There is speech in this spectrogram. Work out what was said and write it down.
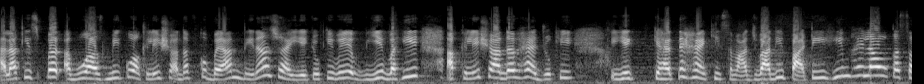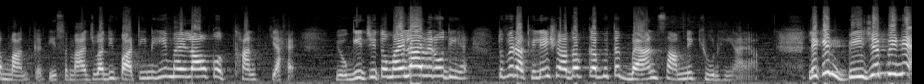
हालाँकि इस पर अबू आजमी को अखिलेश यादव को बयान देना चाहिए, क्योंकि वे, ये वही अखिलेश यादव है जो कि ये कहते हैं कि समाजवादी पार्टी ही महिलाओं का सम्मान करती है। समाजवादी पार्टी ने ही महिलाओं को उत्थान किया है। योगी जी तो महिला विरोधी है तो फिर अखिलेश यादव का अभी तक बयान सामने क्यों नहीं आया? लेकिन बीजेपी ने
